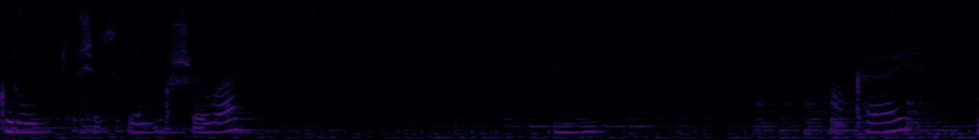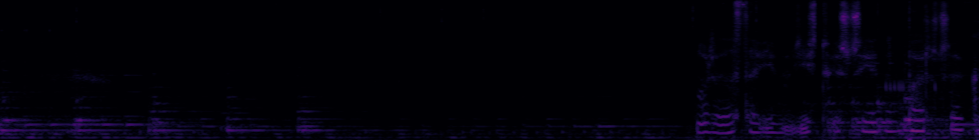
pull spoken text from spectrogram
gruntu się zwiększyła. Mm. Okej. Może zostawimy gdzieś tu jeszcze jeden parczek.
